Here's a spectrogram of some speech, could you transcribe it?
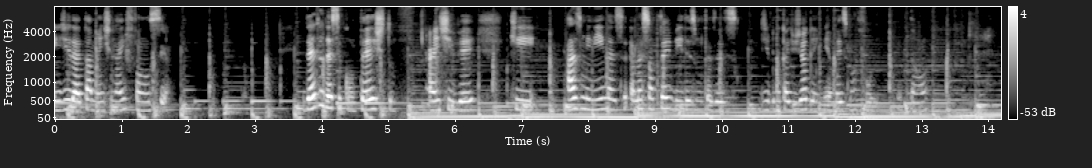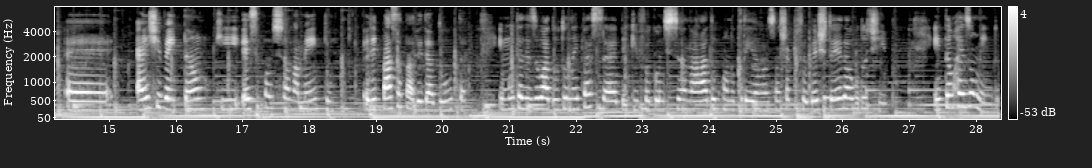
indiretamente na infância. Dentro desse contexto, a gente vê que as meninas elas são proibidas muitas vezes de brincar de videogame, eu mesma fui. Então, é, a gente vê então que esse condicionamento ele passa para a vida adulta e muitas vezes o adulto nem percebe que foi condicionado quando criança, acha que foi besteira algo do tipo. Então, resumindo,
